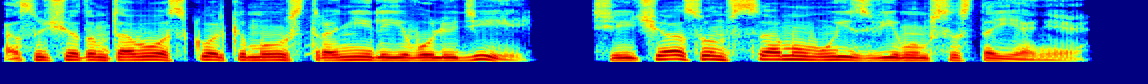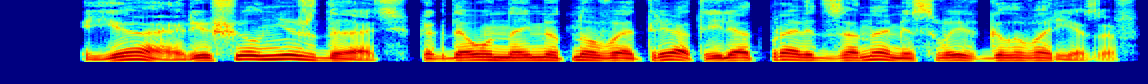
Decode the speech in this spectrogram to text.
А с учетом того, сколько мы устранили его людей, сейчас он в самом уязвимом состоянии. Я решил не ждать, когда он наймет новый отряд или отправит за нами своих головорезов,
